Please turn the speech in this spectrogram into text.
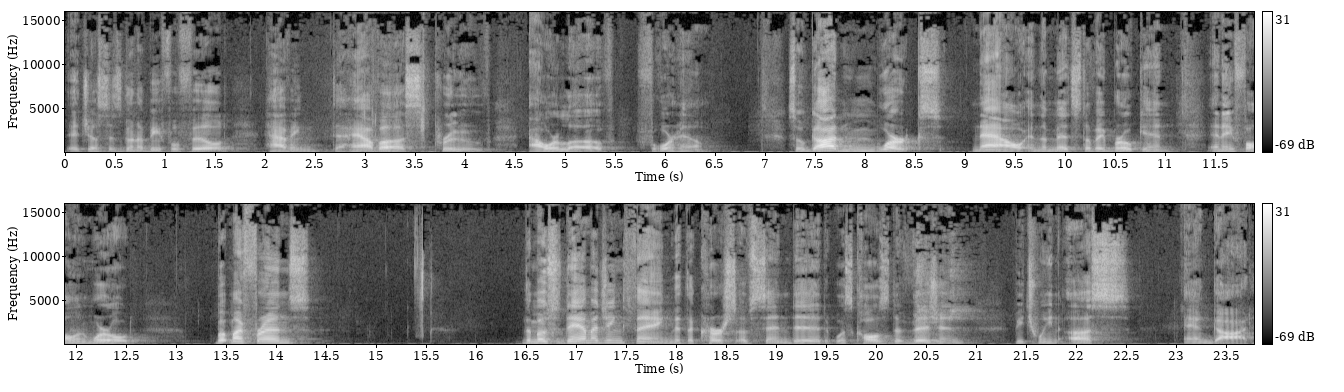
It just is going to be fulfilled having to have us prove our love for Him. So God works now in the midst of a broken and a fallen world. But, my friends, the most damaging thing that the curse of sin did was cause division between us and God.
